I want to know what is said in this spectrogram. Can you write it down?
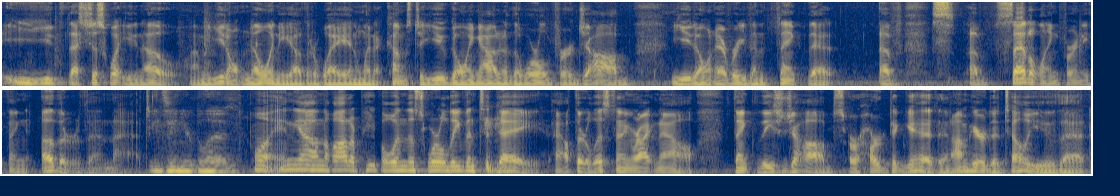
you, that's just what you know. I mean, you don't know any other way. And when it comes to you going out into the world for a job, you don't ever even think that of of settling for anything other than that. It's in your blood. Well, and yeah, and a lot of people in this world, even today, out there listening right now, think these jobs are hard to get. And I'm here to tell you that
